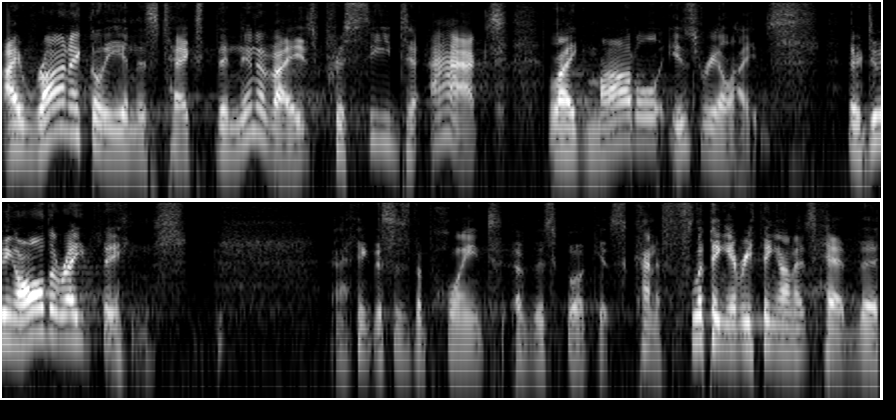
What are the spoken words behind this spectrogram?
Ironically, in this text, the Ninevites proceed to act like model Israelites. They're doing all the right things. I think this is the point of this book. It's kind of flipping everything on its head. The,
